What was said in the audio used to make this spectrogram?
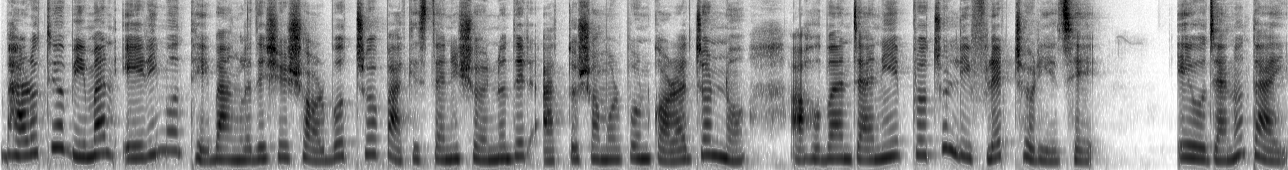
ভারতীয় বিমান এরই মধ্যে বাংলাদেশের সর্বোচ্চ পাকিস্তানি সৈন্যদের আত্মসমর্পণ করার জন্য আহ্বান জানিয়ে প্রচুর লিফলেট ছড়িয়েছে। এও যেন তাই।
